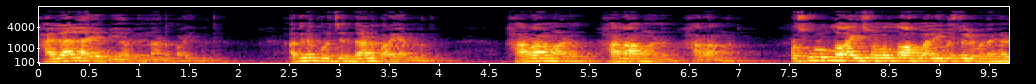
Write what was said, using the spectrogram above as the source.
ഹലാലായ ബിയർ എന്നാണ് പറയുന്നത് അതിനെക്കുറിച്ച് എന്താണ് പറയാനുള്ളത് ഹറാമാണ് ഹറാമാണ് ഹറാമാണ് റസൂലുള്ളാഹി സ്വല്ലല്ലാഹു അലൈഹി വസല്ലം തങ്ങൾ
